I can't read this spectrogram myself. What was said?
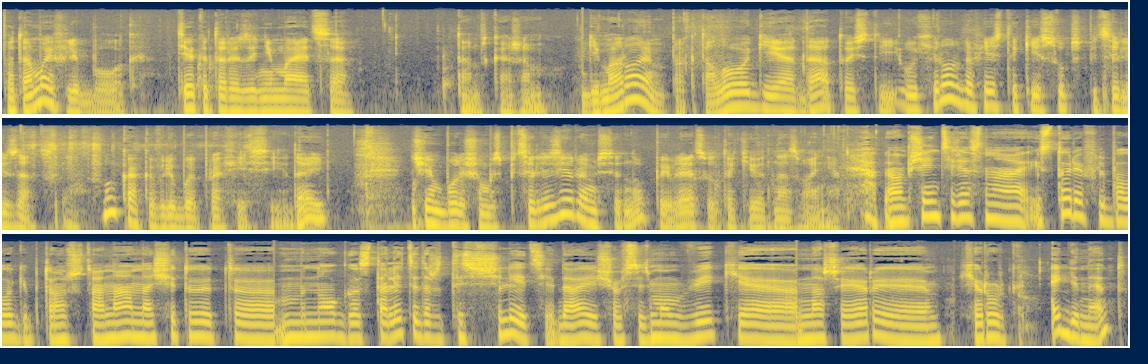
Потому и флеболог. Те, которые занимаются, там, скажем, геморроем, проктология, да, то есть у хирургов есть такие субспециализации, ну, как и в любой профессии, да, и чем больше мы специализируемся, ну, появляются вот такие вот названия. Но вообще интересна история флебологии, потому что она насчитывает э, много столетий, даже тысячелетий, да, еще в седьмом веке нашей эры хирург Эгенет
